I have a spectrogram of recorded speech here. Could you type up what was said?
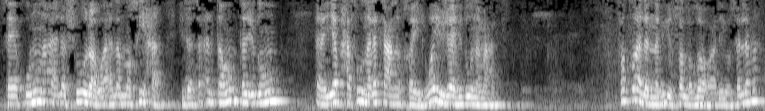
سيكونون أهل الشورى وأهل النصيحة. إذا سألتهم تجدهم آه، يبحثون لك عن الخير ويجاهدون معك. فقال النبي صلى الله عليه وسلم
